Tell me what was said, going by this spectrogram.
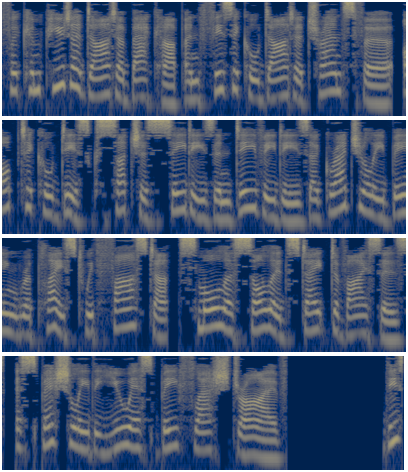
For computer data backup and physical data transfer, optical disks such as CDs and DVDs are gradually being replaced with faster, smaller solid-state devices, especially the USB flash drive. This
